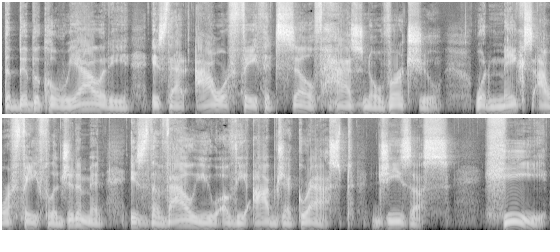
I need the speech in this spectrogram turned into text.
The biblical reality is that our faith itself has no virtue. What makes our faith legitimate is the value of the object grasped, Jesus. He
